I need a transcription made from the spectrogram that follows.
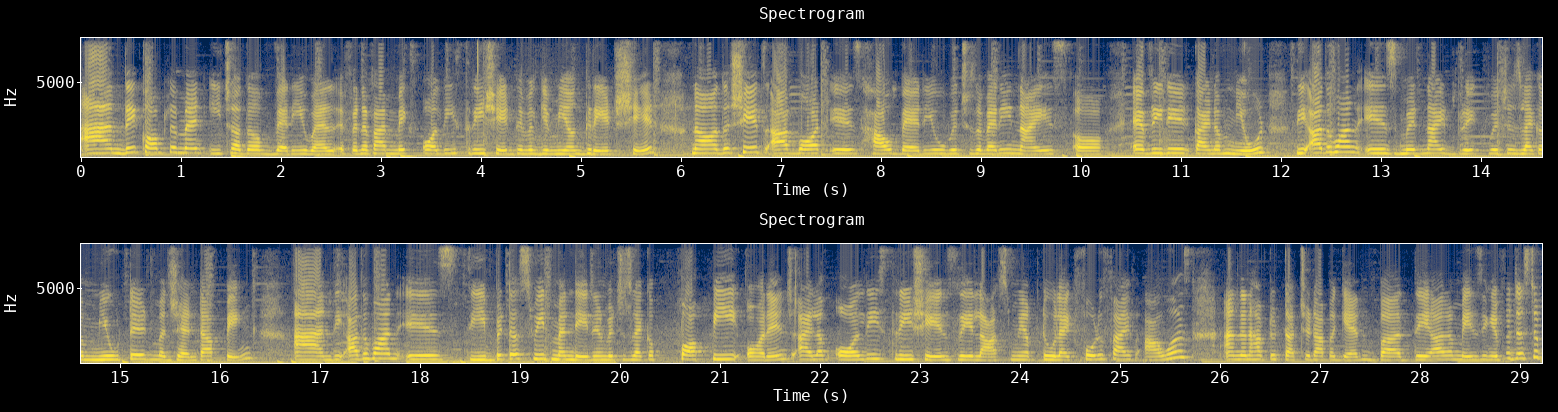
and they complement each other very well. If, and if I mix all these three shades they will give me a great shade. Now the shades I bought is How Bare You which is a very nice uh, everyday kind of nude. The other one is Midnight Brick which is like a muted magenta pink and the other one is the Bittersweet Mandarin which is like a poppy orange. I love all these three shades. They last me up to like four to five hours and then i have to touch it up again. But they are amazing. If you're just a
